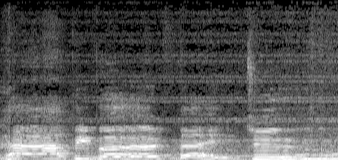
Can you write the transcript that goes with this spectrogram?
Happy birthday to.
